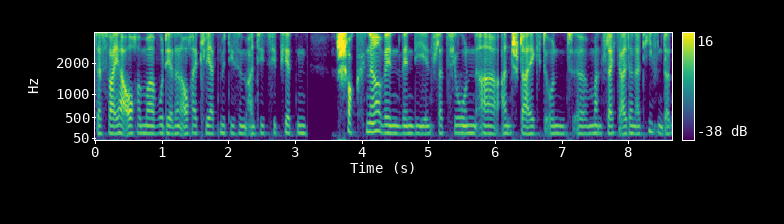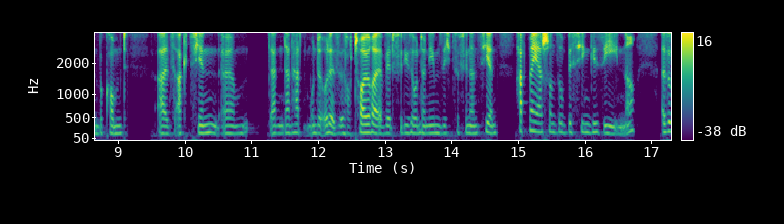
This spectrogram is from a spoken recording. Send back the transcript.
das war ja auch immer, wurde ja dann auch erklärt mit diesem antizipierten Schock, ne, wenn, wenn die Inflation äh, ansteigt und äh, man vielleicht Alternativen dann bekommt als Aktien, ähm, dann, dann hat, oder es ist auch teurer wird für diese Unternehmen, sich zu finanzieren, hat man ja schon so ein bisschen gesehen. Ne? Also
